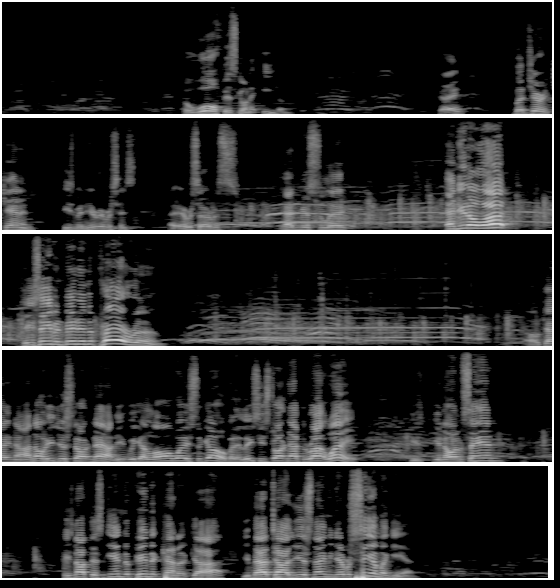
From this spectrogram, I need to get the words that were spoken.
The wolf is going to eat them. Okay? But Jared Cannon, he's been here ever since, uh, every service. Hadn't missed a lick. And you know what? He's even been in the prayer room. Okay, now I know he's just starting out. He, we got a long ways to go, but at least he's starting out the right way. He's, you know what I'm saying? He's not this independent kind of guy. You baptize in Jesus' name, you never see him again.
